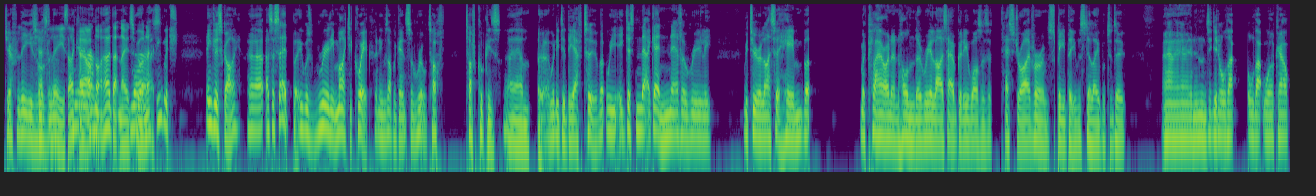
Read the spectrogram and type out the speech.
Geoff Lees Geoff was a- Lees. Okay, Yeah. I've not heard that name to be honest. English English guy, uh, as I said, but he was really mighty quick, and he was up against some real tough, tough cookies um, when he did the F two. But we, he just ne- again never really materialised for him. But McLaren and Honda realised how good he was as a test driver and speed that he was still able to do, and he did all that all that work out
